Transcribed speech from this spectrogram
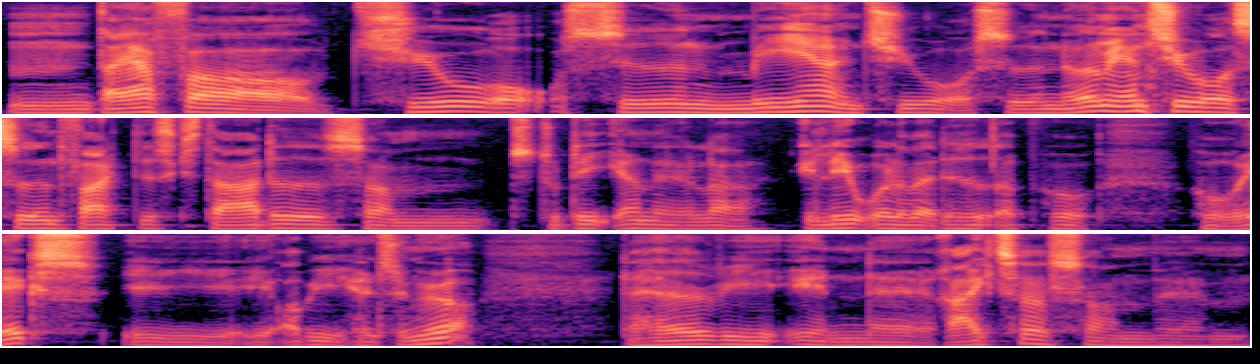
Mm, da jeg for 20 år siden, mere end 20 år siden, noget mere end 20 år siden faktisk, startede som studerende eller elev, eller hvad det hedder, på HX i, oppe i Helsingør, der havde vi en øh, rektor, som øh,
